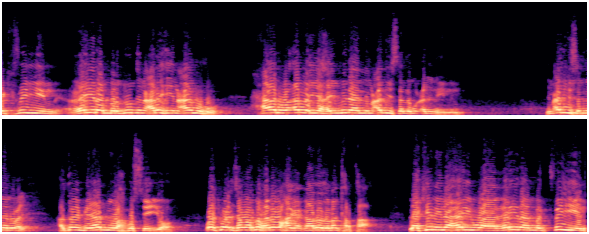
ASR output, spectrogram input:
makfiyin hayra marduudin calayhi incaamuhu xaaluu alla yahay midaan nimcadiisa lagu celinaynin. Nimcadiisa midaan lagu celin. Hadduu bini aadmi wax ku siiyo waad ku celisaa waar ma rabe waxaaga qaadaad odhan kartaa laakiin ilaahay waa hayra makfiyin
